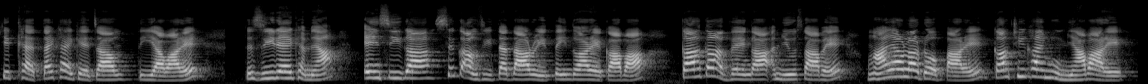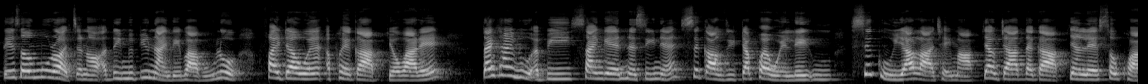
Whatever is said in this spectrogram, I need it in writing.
ပစ်ခတ်တိုက်ခိုက်ခဲ့ကြောင်းသိရပါဗျ။တစည်းတဲ့ခင်ဗျအိမ်စီးကားစစ်ကောင်စီတပ်သားတွေတင်သွားတဲ့ကားပါ ကားကဗန်ကားအမျိုးအစားပဲ9ယောက်လောက်တော့ပါတယ်ကားထိခိုက်မှုများပါတယ်တေဆုံးမှုတော့ကျွန်တော်အတိမပြုတ်နိုင်သေးပါဘူးလို့ Fighter 1အဖွဲ့ကပြောပါတယ်တိုက်ခိုက်မှုအပြီးဆိုင်ကယ်နှစ်စီးနဲ့စစ်ကောင်စီတပ်ဖွဲ့ဝင်၄ဦးစစ်ကူရောက်လာချိန်မှာပျောက်ကြားတက်ကပြန်လဲဆုတ်ခွာ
